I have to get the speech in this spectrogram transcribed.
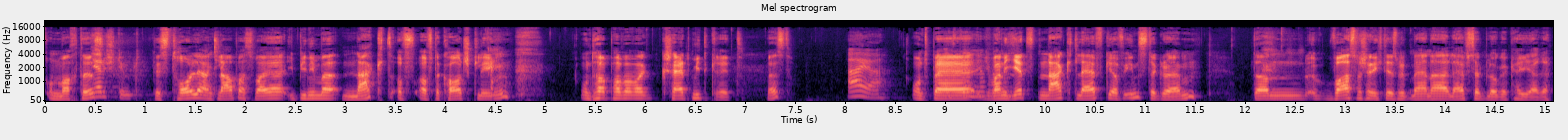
und mache das. Ja, das stimmt. Das Tolle an Clubhouse war ja, ich bin immer nackt auf, auf der Couch gelegen und habe hab aber gescheit mitgeredet, weißt? Ah ja. Und bei, wenn ich jetzt nackt live gehe auf Instagram, dann war es wahrscheinlich das mit meiner Lifestyle-Blogger-Karriere.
